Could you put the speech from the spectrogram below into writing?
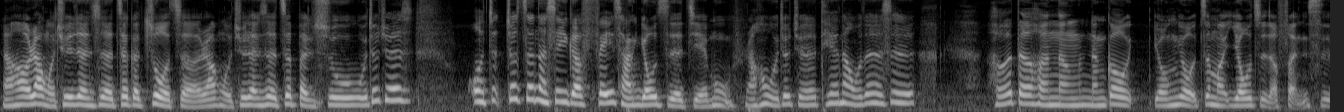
然后让我去认识了这个作者，让我去认识了这本书，我就觉得，哇，这就真的是一个非常优质的节目。然后我就觉得，天哪，我真的是何德何能，能够拥有这么优质的粉丝？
